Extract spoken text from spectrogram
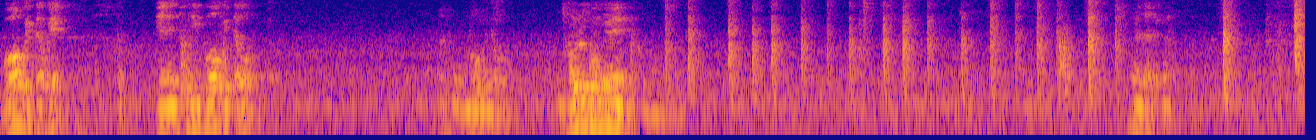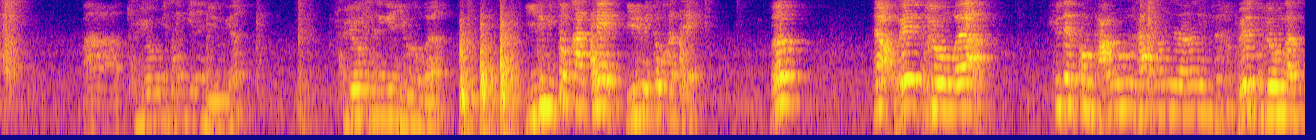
뭐 하고 있다고요? 얘네 둘이 뭐 하고 있다고? 어, 뭐 하고 있다고? 뭐를 공유해? 하자는 거야. 아, 두려움이 생기는 이유야? 두려움이 생기는 이유가 뭐야? 이름이 똑같아! 이름이 똑같아! 어? 야, 왜 두려운 거야? 휴대폰 방사선이라는 왜 두려운가?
